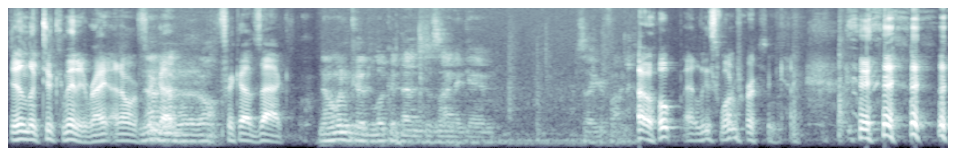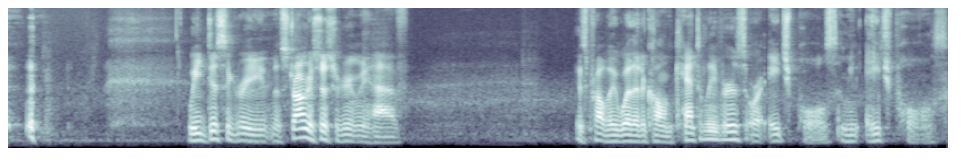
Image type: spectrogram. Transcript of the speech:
Didn't look too committed, right? I don't want to No, freak no, out. not at all. Freak out Zach. No one could look at that and design a game, so you're fine. I hope at least one person can. we disagree. The strongest disagreement we have is probably whether to call them cantilevers or H poles. I mean, H poles.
